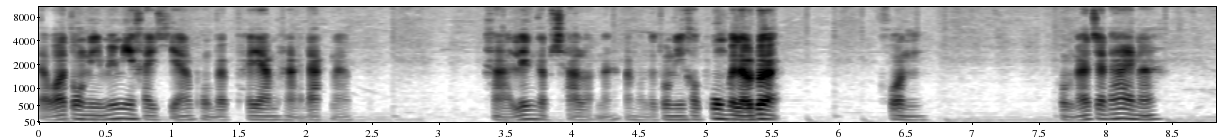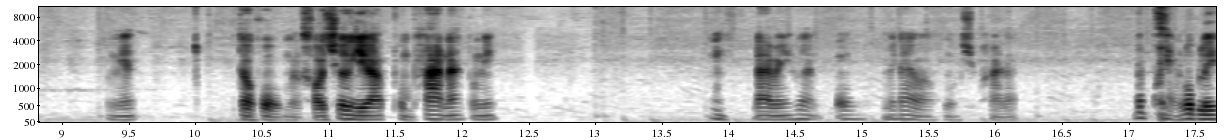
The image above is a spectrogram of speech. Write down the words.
แต่ว่าตรงนี้ไม่มีใครเคลียร์นผมแบบพยายามหาดักนะหาเล่นกับชาร์ลอตนะอ้าแล้วตรงนี้เขาพุ่งไปแล้วด้วย คน ผมน่าจะได้นะ ตรงเนี้ยแต่โหเหมือนเขาเชิงเยอะครับผมพลาดนะ ตรงนี้อืได้ไหมเพื่อน โอ้ ไม่ได้ว่ะโหชิบหายแล้วปุ๊บแข็งลบเลย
